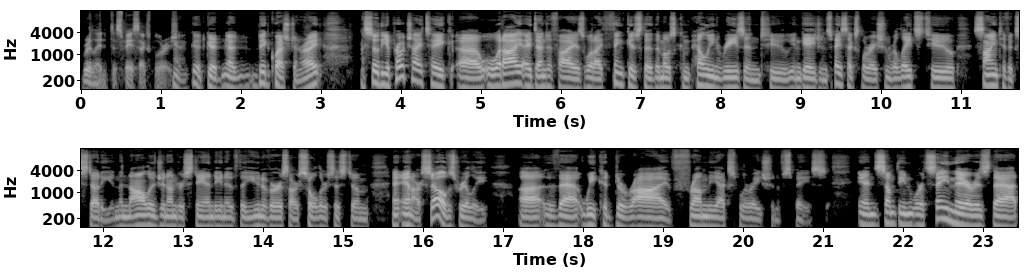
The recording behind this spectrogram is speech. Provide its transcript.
related to space exploration? Yeah, good good. Uh, big question right so the approach I take, uh, what I identify as what I think is the, the most compelling reason to engage in space exploration relates to scientific study and the knowledge and understanding of the universe, our solar system, and, and ourselves, really, uh, that we could derive from the exploration of space. And something worth saying there is that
